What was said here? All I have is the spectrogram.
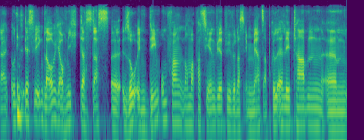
Nein, und deswegen glaube ich auch nicht, dass das äh, so in dem Umfang nochmal passieren wird, wie wir das im März, April erlebt haben. Ähm,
